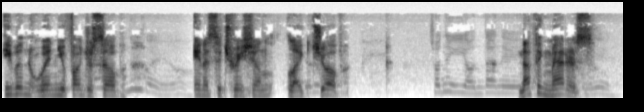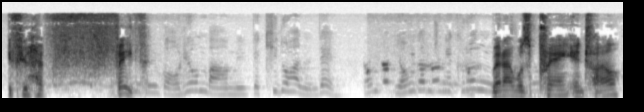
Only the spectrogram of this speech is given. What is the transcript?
even when you find yourself in a situation like Job, nothing matters if you have faith. When I was praying in trial,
